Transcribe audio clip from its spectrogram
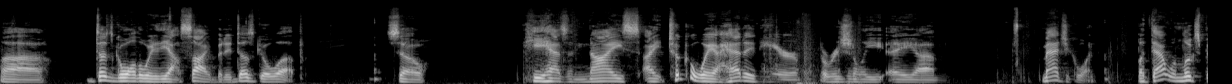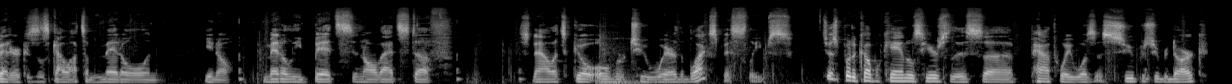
Uh, it doesn't go all the way to the outside, but it does go up. So he has a nice. I took away. I had in here originally a um, magic one, but that one looks better because it's got lots of metal and you know metally bits and all that stuff. So now let's go over to where the blacksmith sleeps. Just put a couple candles here so this uh, pathway wasn't super super dark.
